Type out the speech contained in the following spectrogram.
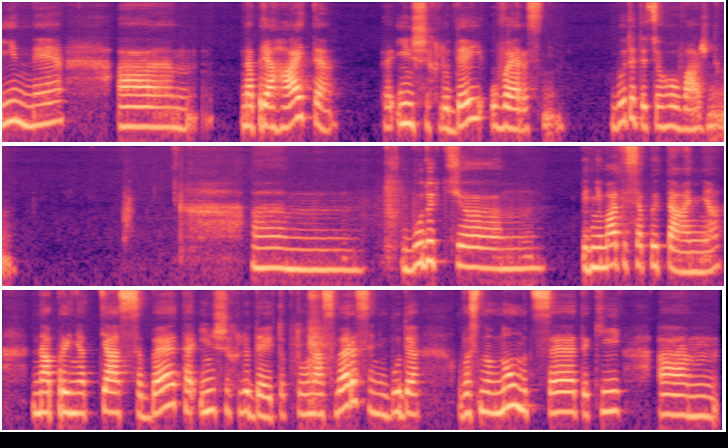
і не е, напрягайте інших людей у вересні. Будьте до цього уважними. Ем, будуть ем, підніматися питання на прийняття себе та інших людей. Тобто у нас вересень буде в основному це такий ем,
